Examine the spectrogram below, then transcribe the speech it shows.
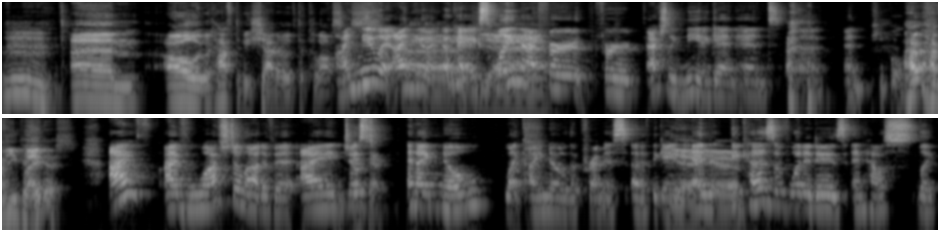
Mm, um. Oh, it would have to be Shadow of the Colossus. I knew it. I knew it. Uh, Okay, explain yeah. that for for actually me again and uh, and people. How, have you played it? I've I've watched a lot of it. I just Okay. and I know like I know the premise of the game, Yeah, and yeah. because of what it is and how like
